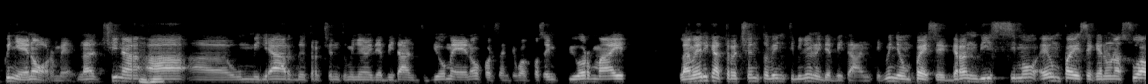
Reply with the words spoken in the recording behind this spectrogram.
quindi è enorme. La Cina uh-huh. ha, ha un miliardo e 300 milioni di abitanti più o meno, forse anche qualcosa in più ormai L'America ha 320 milioni di abitanti, quindi è un paese grandissimo, è un paese che in una sua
